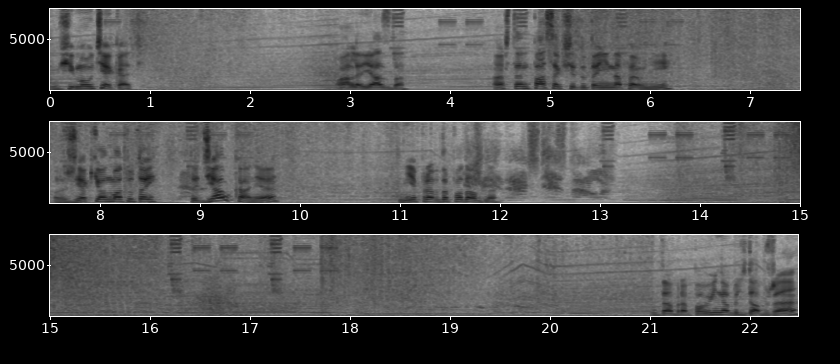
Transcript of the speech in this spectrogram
Musimy uciekać. Ale jazda. Aż ten pasek się tutaj nie napełni. Ależ jaki on ma tutaj te działka, nie? Nieprawdopodobne. Dobra, powinno być dobrze.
